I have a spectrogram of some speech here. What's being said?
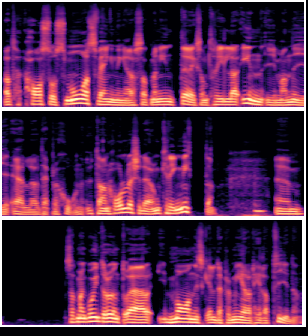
Att ha så små svängningar så att man inte liksom trillar in i mani eller depression, utan håller sig där omkring mitten. Mm. Um, så att man går inte runt och är manisk eller deprimerad hela tiden.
